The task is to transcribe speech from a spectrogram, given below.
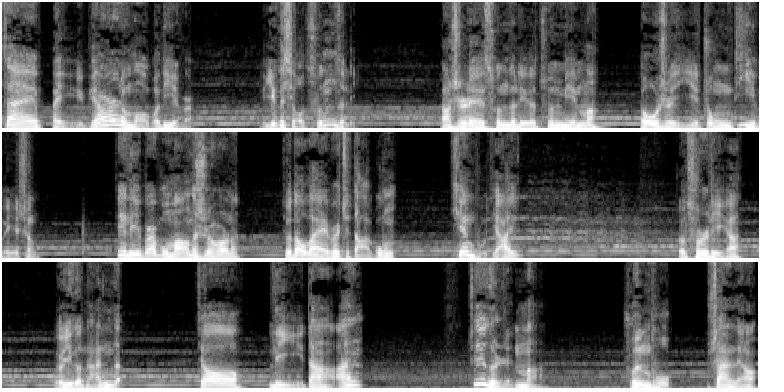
在北边的某个地方。一个小村子里，当时这村子里的村民嘛，都是以种地为生。地里边不忙的时候呢，就到外边去打工，填补家用。说村里啊，有一个男的，叫李大安。这个人嘛，淳朴善良，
